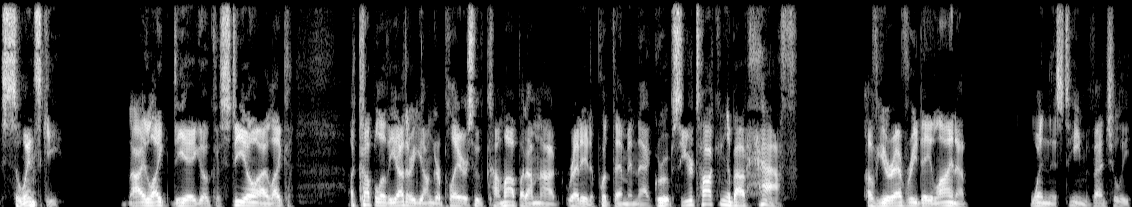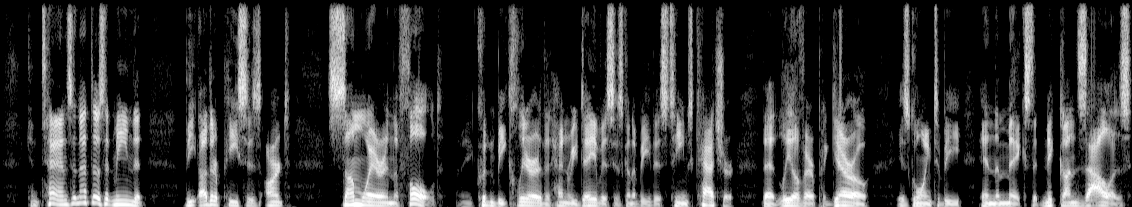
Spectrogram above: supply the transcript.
Suwinski. I like Diego Castillo. I like a couple of the other younger players who've come up, but I'm not ready to put them in that group. So you're talking about half of your everyday lineup when this team eventually contends. And that doesn't mean that the other pieces aren't somewhere in the fold. I mean, it couldn't be clearer that Henry Davis is going to be this team's catcher, that Leo Peguero is going to be in the mix, that Nick Gonzalez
